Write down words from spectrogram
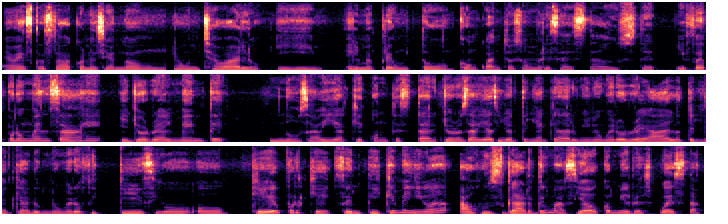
Una vez que estaba conociendo a un, a un chavalo y él me preguntó con cuántos hombres ha estado usted. Y fue por un mensaje y yo realmente no sabía qué contestar. Yo no sabía si yo tenía que dar mi número real o tenía que dar un número ficticio o qué? Porque sentí que me iba a juzgar demasiado con mi respuesta.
